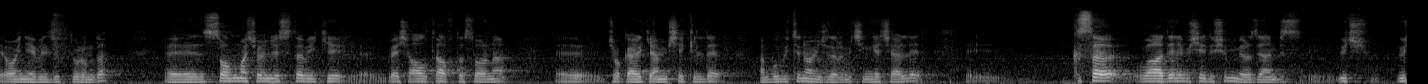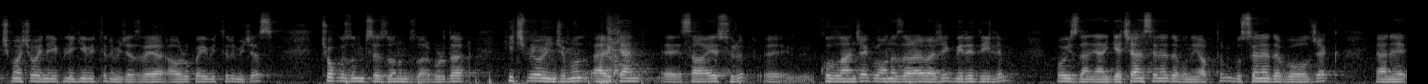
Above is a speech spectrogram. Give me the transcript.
E, oynayabilecek durumda. E, son maç öncesi tabii ki 5-6 hafta sonra e, çok erken bir şekilde yani bu bütün oyuncularım için geçerli. E, kısa vadeli bir şey düşünmüyoruz. Yani biz 3 3 maç oynayıp ligi bitirmeyeceğiz veya Avrupa'yı bitirmeyeceğiz. Çok uzun bir sezonumuz var. Burada hiçbir oyuncumun erken e, sahaya sürüp e, kullanacak ve ona zarar verecek biri değilim. O yüzden yani geçen sene de bunu yaptım. Bu sene de bu olacak. Yani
